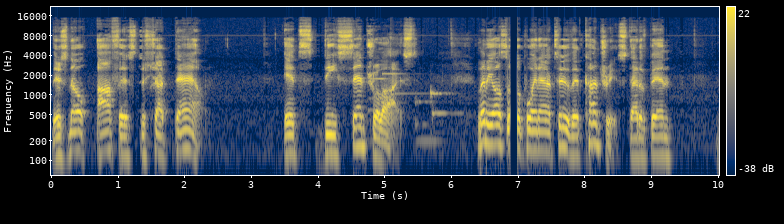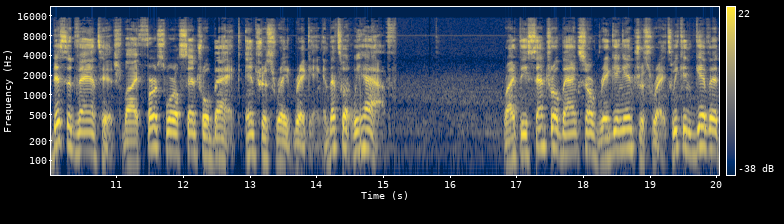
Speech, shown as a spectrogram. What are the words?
There's no office to shut down. It's decentralized. Let me also point out, too, that countries that have been disadvantaged by first world central bank interest rate rigging, and that's what we have. Right? These central banks are rigging interest rates. We can give it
